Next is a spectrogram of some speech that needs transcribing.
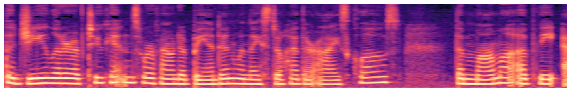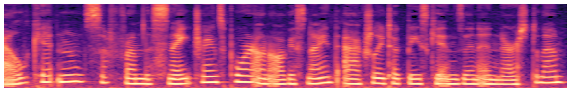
The G litter of two kittens were found abandoned when they still had their eyes closed. The mama of the L kittens from the snake transport on August 9th actually took these kittens in and nursed them.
